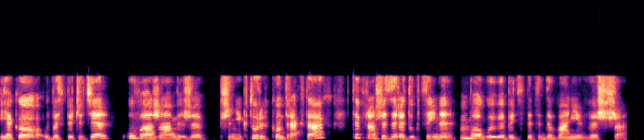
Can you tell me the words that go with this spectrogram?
Jako ubezpieczyciel uważamy, że przy niektórych kontraktach te franszyzy redukcyjne mogłyby być zdecydowanie wyższe.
